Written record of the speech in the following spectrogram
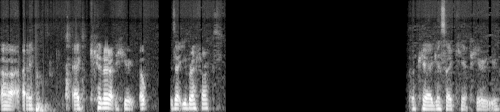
Uh, I I cannot hear. Oh, is that you, Brett Fox? Okay, I guess I can't hear you.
